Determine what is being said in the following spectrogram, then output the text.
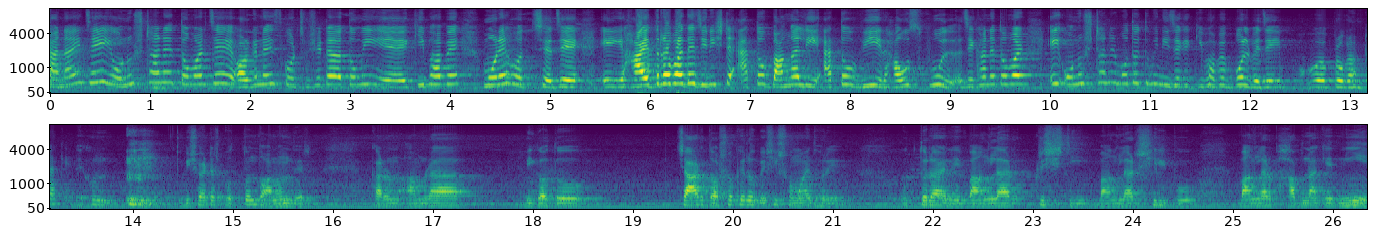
জানাই যে এই অনুষ্ঠানে তোমার যে অর্গানাইজ করছ, সেটা তুমি কীভাবে মনে হচ্ছে যে এই হায়দ্রাবাদে জিনিসটা এত বাঙালি, এত বীর হাউসফুল যেখানে তোমার এই অনুষ্ঠানের মতো তুমি নিজেকে কীভাবে বলবে যে এই প্রোগ্রামটাকে? দেখুন, বিষয়টা অত্যন্ত আনন্দের। কারণ আমরা বিগত চার দশকেরও বেশি সময় ধরে উত্তরায়ণে বাংলার কৃষ্টি, বাংলার শিল্প, বাংলার ভাবনাকে নিয়ে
